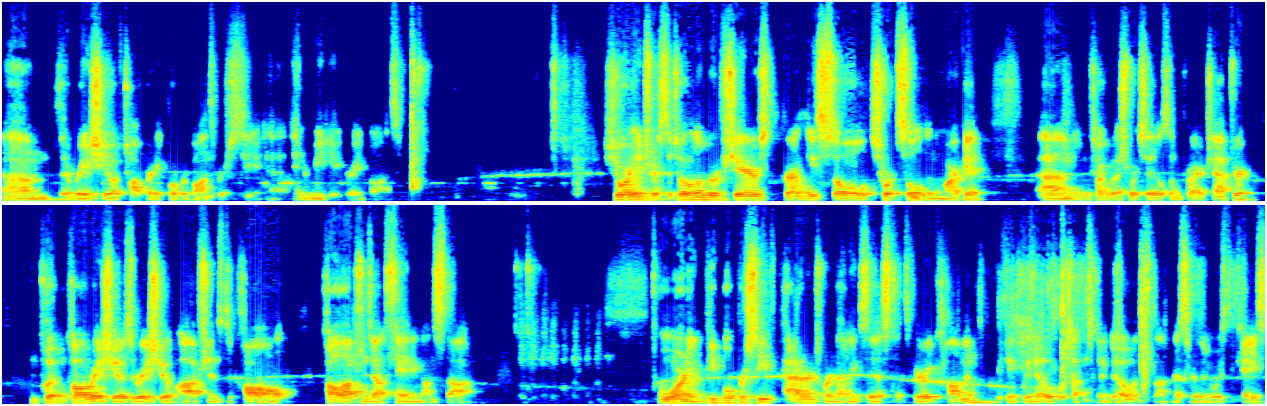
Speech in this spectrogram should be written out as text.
um, the ratio of top rated corporate bonds versus the uh, intermediate grade bonds. Short interest, the total number of shares currently sold, short sold in the market. Um, we talked about short sales in the prior chapter. And put and call ratio is the ratio of options to call, call options outstanding on stock. A warning, people perceive patterns where none exist. That's very common. We think we know where something's going to go, and it's not necessarily always the case.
